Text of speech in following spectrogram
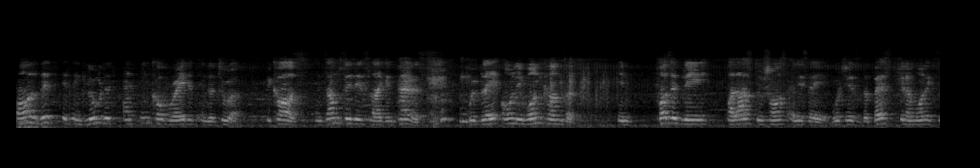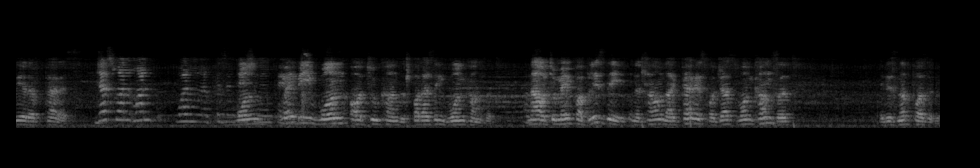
All this is included and incorporated in the tour. Because in some cities, like in Paris, we play only one concert in possibly Palace du Champs-Élysées, which is the best philharmonic theater of Paris. Just one, one, one One, presentation in Paris. maybe one or two concerts, but I think one concert. Now, to make publicity in a town like Paris for just one concert, it is not possible.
